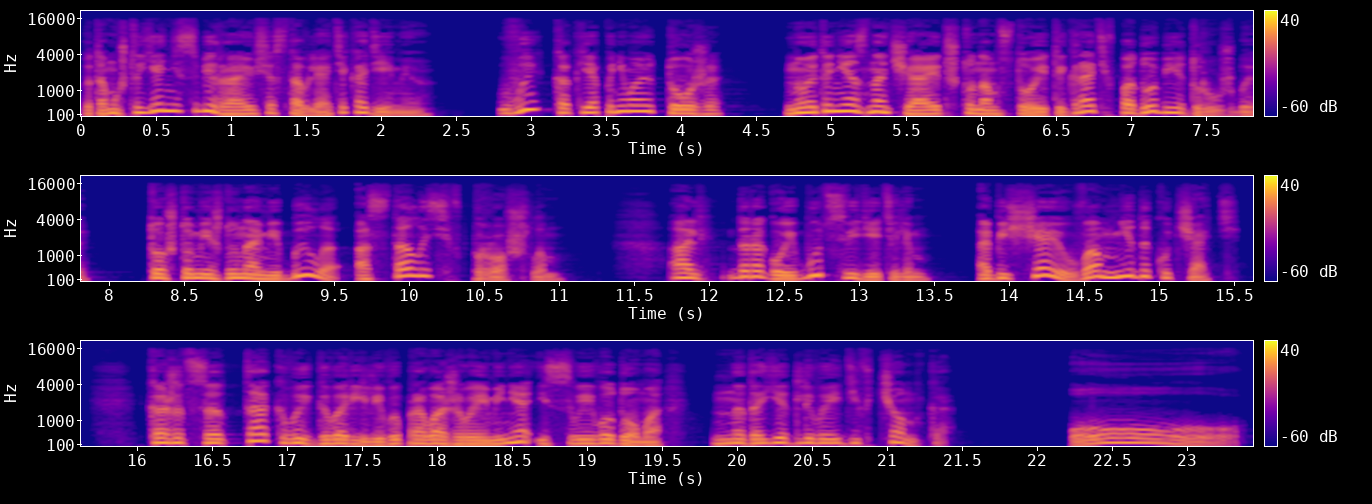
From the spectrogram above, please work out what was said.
потому что я не собираюсь оставлять Академию. Вы, как я понимаю, тоже. Но это не означает, что нам стоит играть в подобие дружбы. То, что между нами было, осталось в прошлом. Аль, дорогой, будь свидетелем. Обещаю вам не докучать. Кажется, так вы говорили, выпроваживая меня из своего дома, надоедливая девчонка. О, -о, -о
